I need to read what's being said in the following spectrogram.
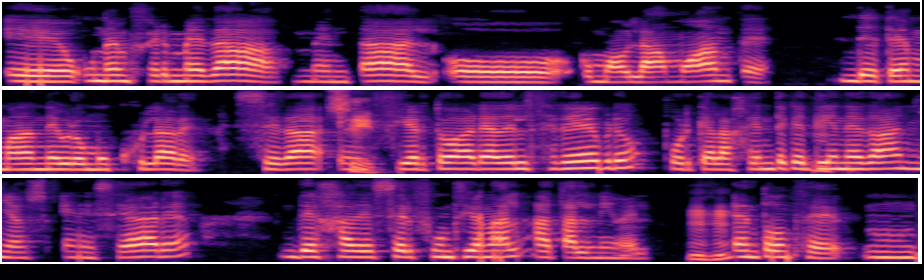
eh, una enfermedad mental o, como hablábamos antes, de temas neuromusculares, se da en cierto área del cerebro porque a la gente que tiene daños en ese área deja de ser funcional a tal nivel. Entonces, mm,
